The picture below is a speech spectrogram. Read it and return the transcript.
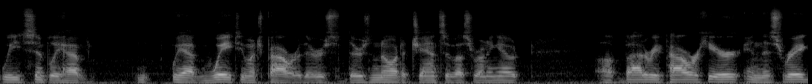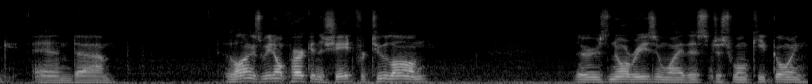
we simply have we have way too much power. There's there's not a chance of us running out of battery power here in this rig, and um, as long as we don't park in the shade for too long, There's no reason why this just won't keep going.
